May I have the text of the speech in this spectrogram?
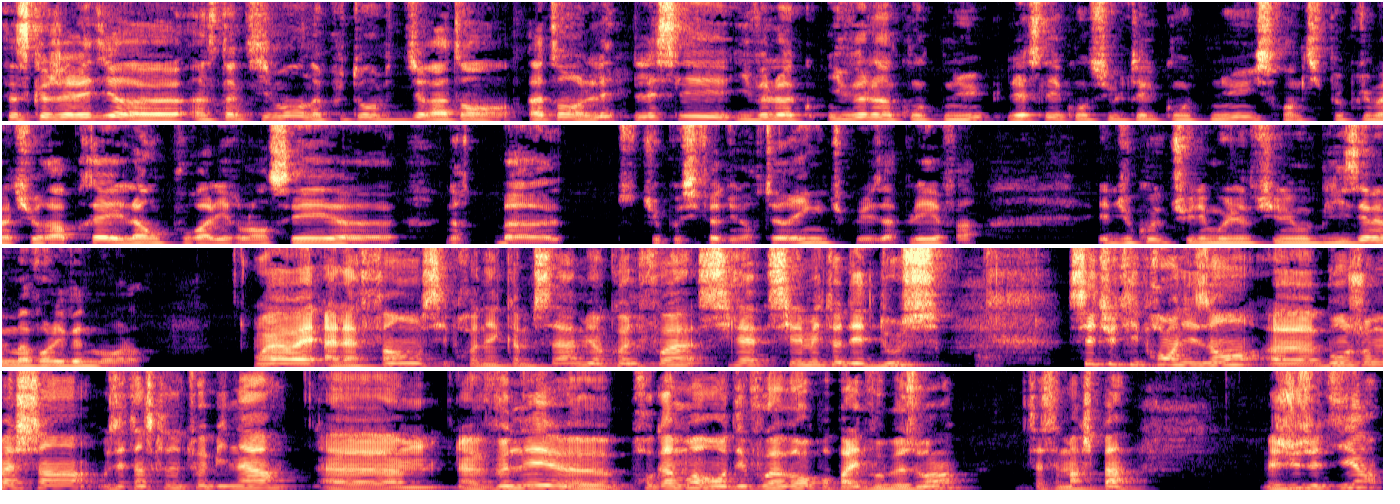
C'est ce que j'allais dire. Euh, instinctivement, on a plutôt envie de dire attends, attends, laisse-les. Ils veulent, ils veulent un contenu. Laisse-les consulter le contenu. Ils seront un petit peu plus matures après. Et là, on pourra les relancer. Euh, bah, tu peux aussi faire du nurturing. Tu peux les appeler. Enfin, et du coup, tu les, tu les mobilisais même avant l'événement alors. Ouais, ouais. À la fin, on s'y prenait comme ça. Mais encore une fois, si la, si la méthode est douce, si tu t'y prends en disant euh, bonjour machin, vous êtes inscrit à notre webinar, euh venez euh, programmer un rendez-vous avant pour parler de vos besoins, ça ça marche pas. Mais juste de dire,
